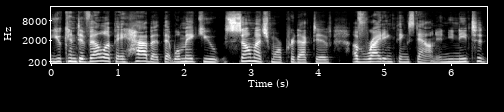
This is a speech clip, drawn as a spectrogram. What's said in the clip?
you can develop a habit that will make you so much more productive of writing things down. And you need to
